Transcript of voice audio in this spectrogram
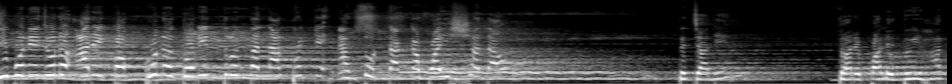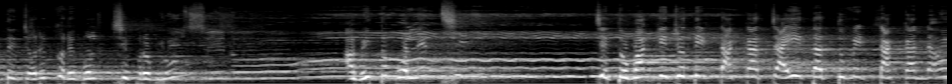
জীবনে যেন আরে কখনো দরিদ্রতা না থাকে, এত টাকা পয়সা দাও। তো জানেন দরে পালে দুই হাতে জোরে করে বলছি, প্রভু, আমি তো বলেছি যে তোমাকে যদি টাকা চাই, তা তুমি টাকা নাও।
